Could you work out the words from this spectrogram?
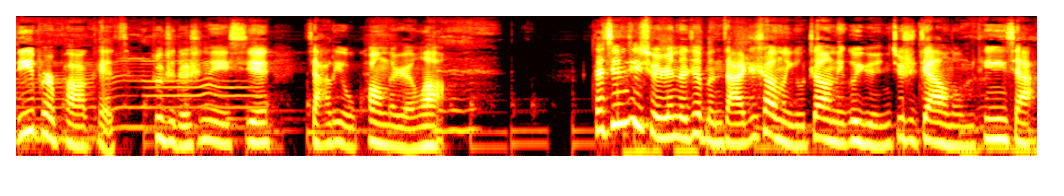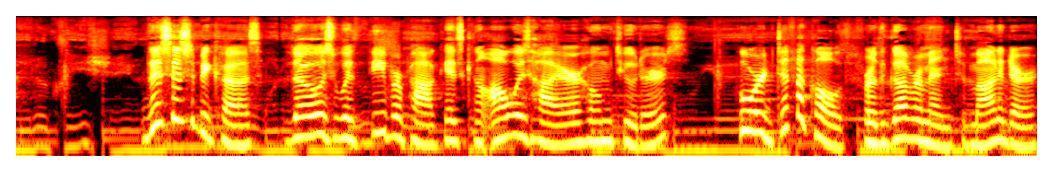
deeper pockets 就指的是那些家里有矿的人了。在《经济学人》的这本杂志上呢，有这样的一个原句是这样的，我们听一下。This is because those with deeper pockets can always hire home tutors who are difficult for the government to monitor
